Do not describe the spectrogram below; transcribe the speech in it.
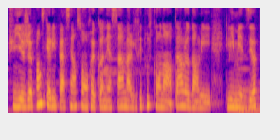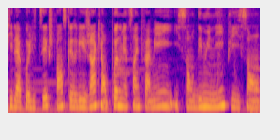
puis je pense que les patients sont reconnaissants malgré tout ce qu'on entend là, dans les, les médias puis la politique. Je pense que les gens qui ont pas de médecin de famille, ils sont démunis puis ils sont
